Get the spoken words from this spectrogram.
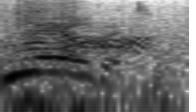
Nailed it!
